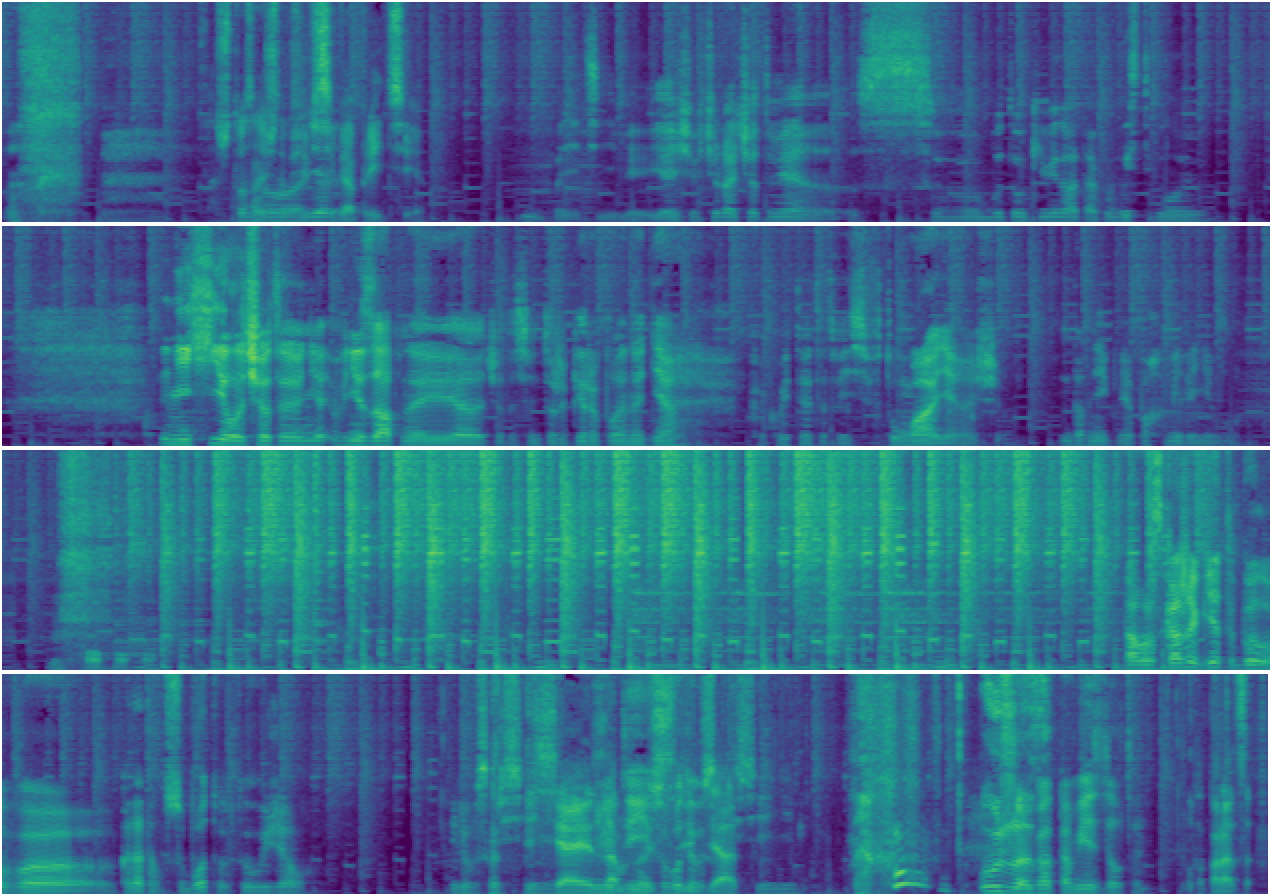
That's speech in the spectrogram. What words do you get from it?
Что значит вообще в я- себя прийти? Понятия не имею. Я еще вчера что-то меня с бутылки вина так выстегнул. Нехило что-то внезапно. И я что-то сегодня тоже первая половина дня какой-то этот весь в тумане еще. Давненько меня похмелья не было. Хо-хо-хо. Там расскажи, где ты был в... Когда там, в субботу ты уезжал? Или в воскресенье? Подписяи Или за ты мной в в следят. воскресенье? Ужас! Куда там ездил-то? Папарацци.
